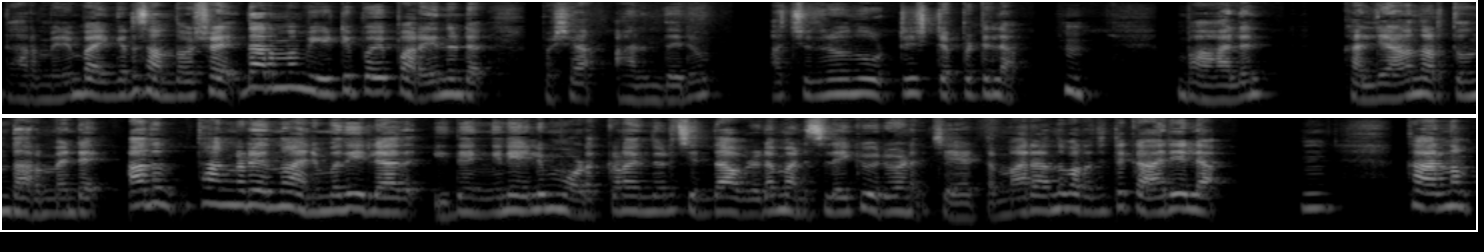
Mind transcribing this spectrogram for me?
ധർമ്മനും ഭയങ്കര സന്തോഷമായി. ധർമ്മം വീട്ടിൽ പോയി പറയുന്നുണ്ട്. പക്ഷെ അനന്തനും അച്യുതനും ഒന്നും ഒട്ടും ഇഷ്ടപ്പെട്ടില്ല. ബാലൻ കല്യാണം നടത്തുന്നു ധർമ്മന്റെ. അതും തങ്ങളുടെ ഒന്നും അനുമതിയില്ലാതെ. ഇതെങ്ങനെയും മുടക്കണം എന്നൊരു ചിന്ത അവരുടെ മനസ്സിലേക്ക് വരുവാണ്. ചേട്ടന്മാരാന്ന് പറഞ്ഞിട്ട് കാര്യമില്ല. കാരണം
